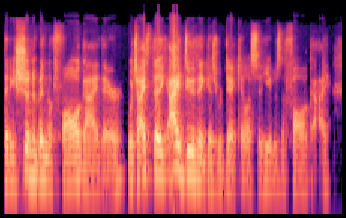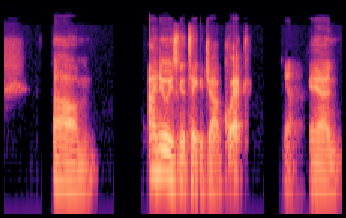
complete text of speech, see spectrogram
that he shouldn't have been the fall guy there, which I think I do think is ridiculous that he was the fall guy. Um, I knew he was going to take a job quick. Yeah. And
